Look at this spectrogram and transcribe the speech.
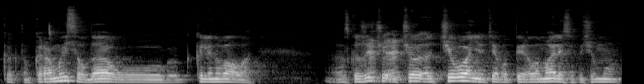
как там, коромысел, да, у коленвала. Расскажи, mm-hmm. чё, чё, чего они у тебя переломались и почему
